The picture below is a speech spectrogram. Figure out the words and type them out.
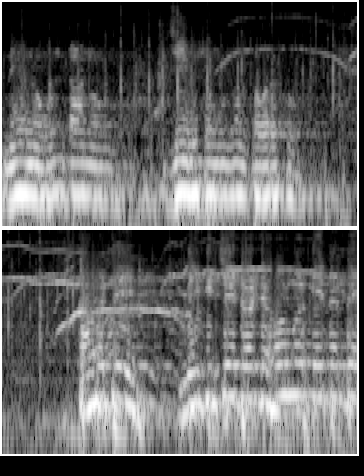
నేను ఉంటాను జీవితం ఉన్నంత వరకు. కాబట్టి మీకు ఇచ్చేటువంటి హోంవర్క్ ఏంటంటే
